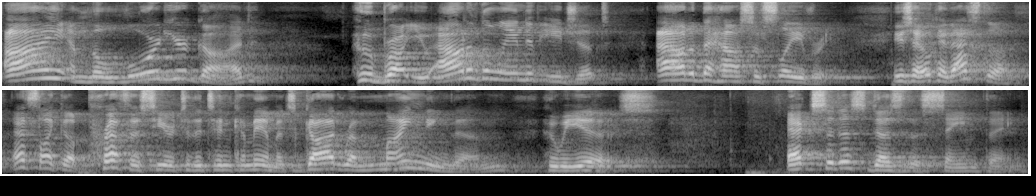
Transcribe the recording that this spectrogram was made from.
I am the Lord your God who brought you out of the land of Egypt, out of the house of slavery. You say, okay, that's, the, that's like a preface here to the Ten Commandments, God reminding them who He is. Exodus does the same thing.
